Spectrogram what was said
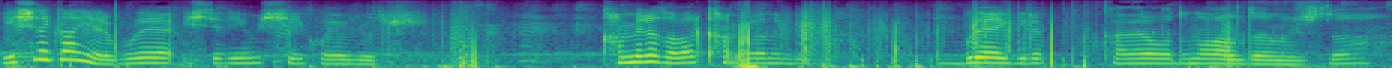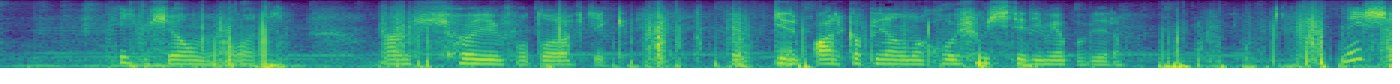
Yeşil ekran yeri. Buraya istediğimiz şeyi koyabiliyoruz. Kamera da var. Kameranın gibi. Buraya girip kamera modunu aldığımızda hiçbir şey olmuyor ama yani şöyle bir fotoğraf çek. Hep girip arka planıma koyup istediğimi yapabilirim. Neyse.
